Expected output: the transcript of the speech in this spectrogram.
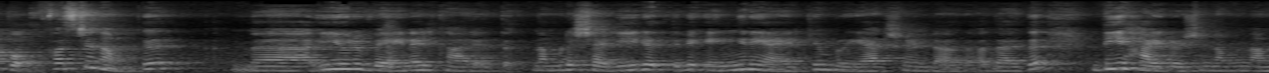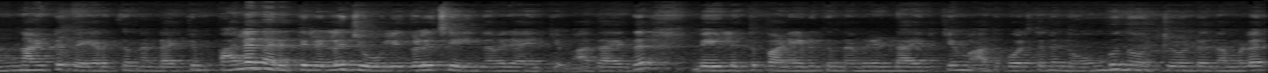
അപ്പോൾ ഫസ്റ്റ് നമുക്ക് ഈ ഒരു വേനൽക്കാലത്ത് നമ്മുടെ ശരീരത്തിൽ എങ്ങനെയായിരിക്കും റിയാക്ഷൻ ഉണ്ടാകുക അതായത് ഡീഹൈഡ്രേഷൻ നമ്മൾ നന്നായിട്ട് വേർക്കുന്നുണ്ടായിരിക്കും. പലതരത്തിലുള്ള ജോലികൾ ചെയ്യുന്നവരായിരിക്കും. അതായത് വെയിലത്ത് പണിയെടുക്കുന്നവരുണ്ടായിരിക്കും. അതുപോലെ തന്നെ നോമ്പ് നോറ്റുകൊണ്ട് നമ്മൾ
